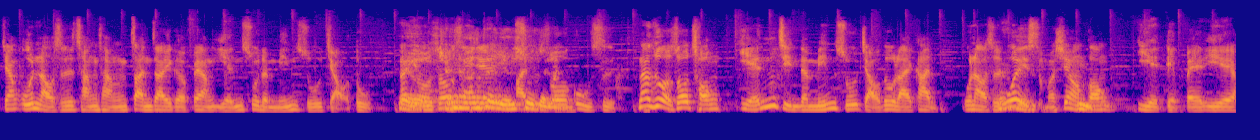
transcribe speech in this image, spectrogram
像温老师常常站在一个非常严肃的民俗角度，那有时候是一些传说故事。那如果说从严谨的民俗角度来看，温老师为什么谢永公？也特别也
